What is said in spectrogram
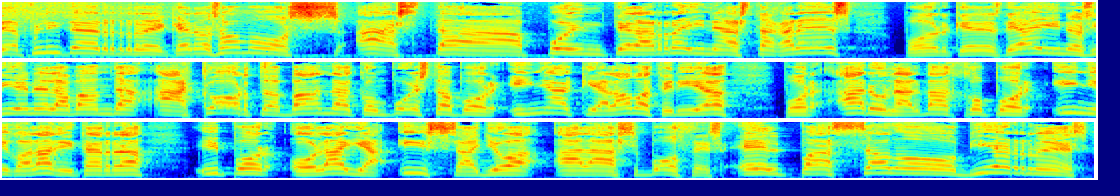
Flitter que nos vamos hasta Puente la Reina, hasta Garés, porque desde ahí nos viene la banda Acort, banda compuesta por Iñaki a la batería, por Aaron al bajo, por Íñigo a la guitarra y por Olaya y Sayoa a las voces. El pasado viernes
